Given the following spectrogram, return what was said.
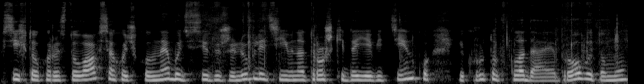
Всі, хто користувався, хоч коли-небудь, всі дуже люблять її. Вона трошки дає відтінку і круто вкладає брови, тому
